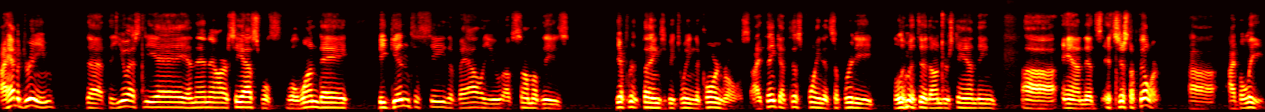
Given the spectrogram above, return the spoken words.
I have a dream that the USDA and then NRCS will, will one day begin to see the value of some of these different things between the corn rows. I think at this point it's a pretty limited understanding, uh, and it's it's just a filler, uh, I believe.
